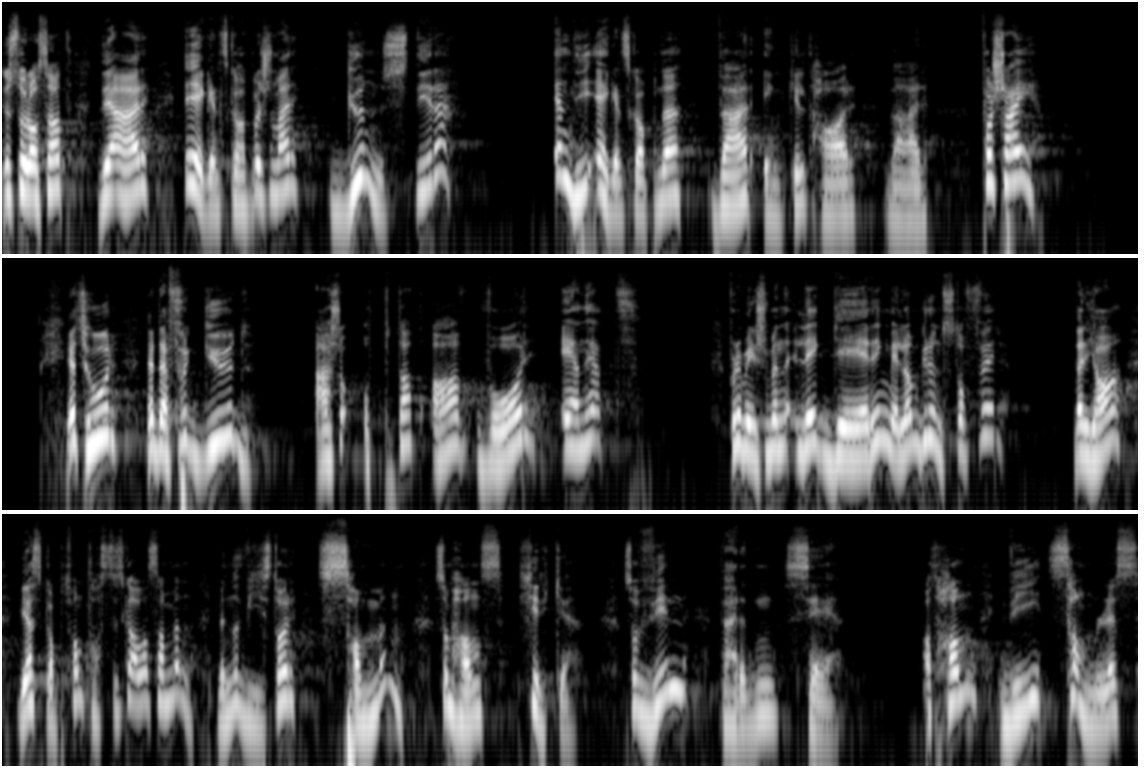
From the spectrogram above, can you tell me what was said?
Det står også at det er egenskaper som er gunstigere enn de egenskapene hver enkelt har hver for seg. Jeg tror det er derfor Gud er så opptatt av vår enhet. For det blir som en legering mellom grunnstoffer. Der ja, vi er skapt fantastiske alle sammen, men når vi står sammen som hans kirke, så vil verden se at han vi samles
